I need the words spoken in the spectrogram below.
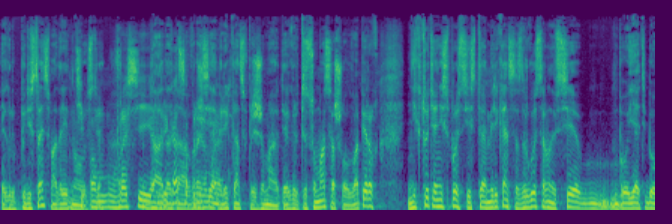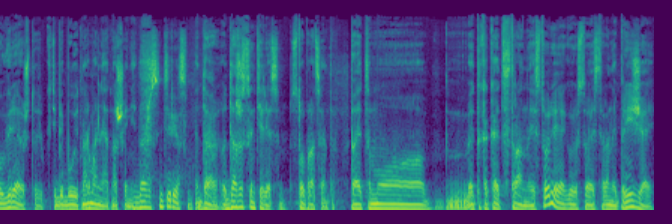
Я говорю, перестань смотреть новости. Типа в России да, американцев да, да, в России американцев прижимают. Я говорю, ты с ума сошел? Во-первых, никто тебя не спросит, если ты американец, а с другой стороны, все, я тебя уверяю, что к тебе будет нормальное отношение. Даже с интересом. Да, даже с интересом, сто процентов. Поэтому это какая-то странная история, я говорю, с твоей стороны, приезжай.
